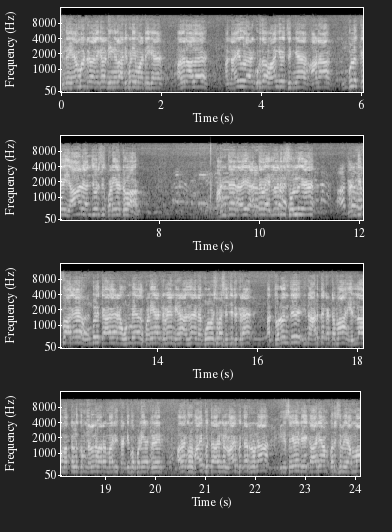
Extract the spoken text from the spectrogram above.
இந்த ஏமாற்று வேலைக்கெல்லாம் நீங்களாம் அடிபடிய மாட்டீங்க. அதனால அந்த ஐநூறாயிரம் கொடுத்தா வாங்கி வச்சுங்க ஆனால் உங்களுக்கு யார் அஞ்சு வருஷத்துக்கு பணியாற்றுவா? அந்த தை- அந்த எல்லாத்தையும் சொல்லுங்கள் கண்டிப்பாக உங்களுக்காக நான் உண்மையாக பணியாற்றுவேன். ஏன்னா அதுதான் இந்த மூணு வருஷமா செஞ்சுட்டு இருக்கிறேன் அது தொடர்ந்து இன்னும் அடுத்த கட்டமா எல்லா மக்களுக்கும் நலன் வர மாதிரி கண்டிப்பா பணியாற்றுவேன். அதற்கு ஒரு வாய்ப்பு தாருங்கள். வாய்ப்பு தரணும்னா நீங்க செய்ய வேண்டிய காரியம் புரிசலை அம்மா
